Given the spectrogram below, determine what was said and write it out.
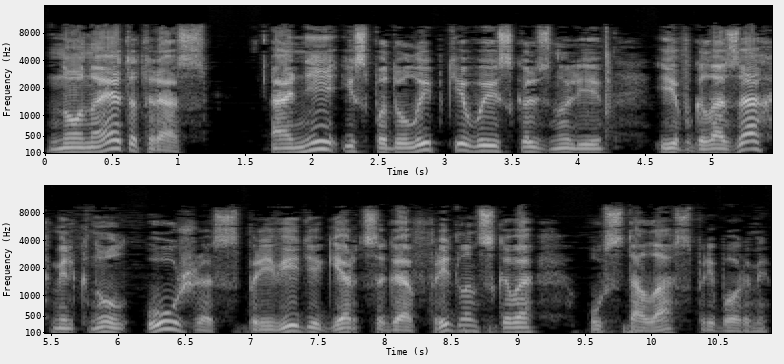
но на этот раз они из-под улыбки выскользнули, и в глазах мелькнул ужас при виде герцога Фридландского у стола с приборами.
